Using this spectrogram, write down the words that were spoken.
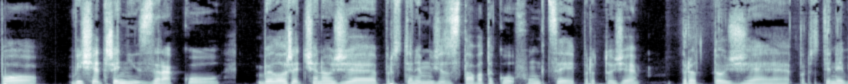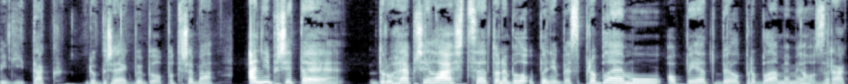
po vyšetření zraku, bylo řečeno, že prostě nemůže zastávat takovou funkci, protože, protože prostě nevidí tak dobře, jak by bylo potřeba. Ani při té druhé přihlášce to nebylo úplně bez problémů, opět byl problémem jeho zrak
